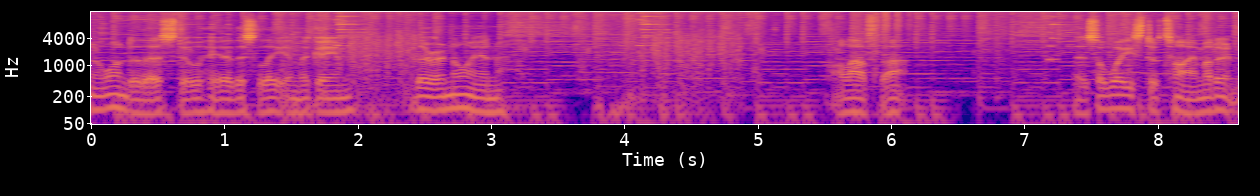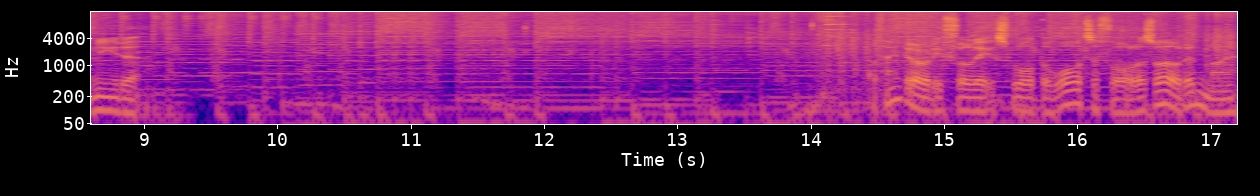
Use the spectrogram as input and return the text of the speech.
No wonder they're still here this late in the game. They're annoying. I'll have that. It's a waste of time, I don't need it. I think I already fully explored the waterfall as well, didn't I?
